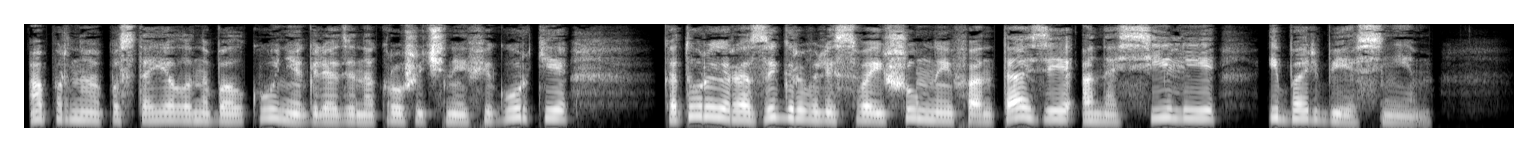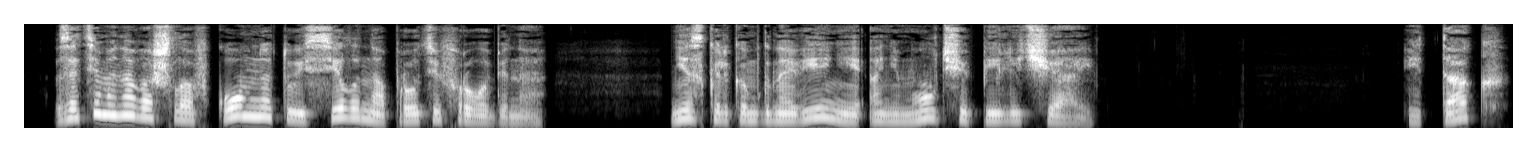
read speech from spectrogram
Апорна постояла на балконе, глядя на крошечные фигурки, которые разыгрывали свои шумные фантазии о насилии и борьбе с ним. Затем она вошла в комнату и села напротив Робина. Несколько мгновений они молча пили чай. «Итак»,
